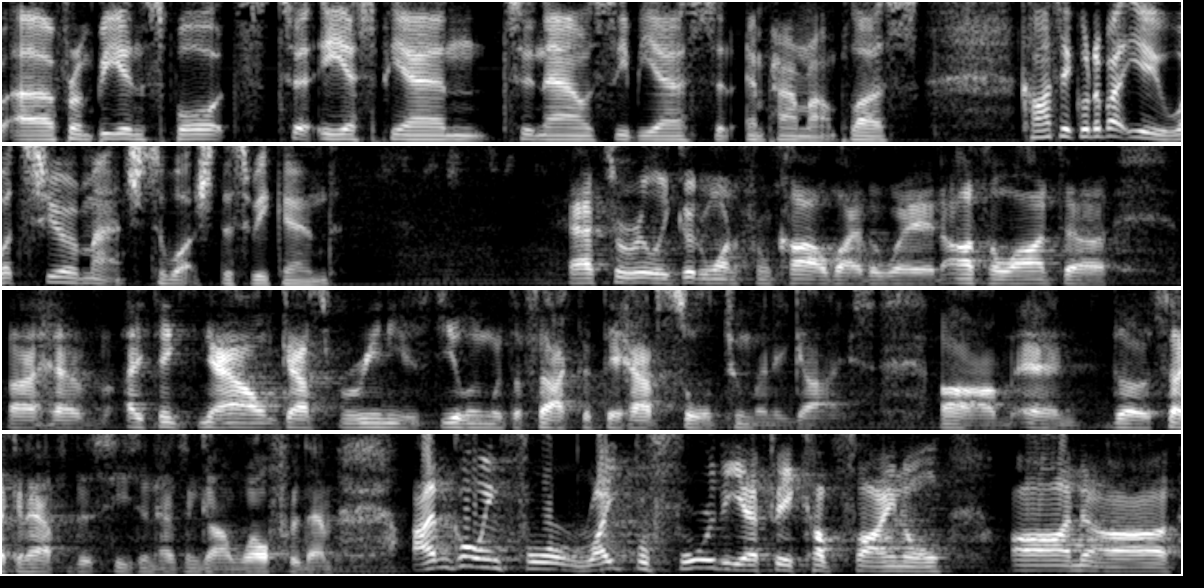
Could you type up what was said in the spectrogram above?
uh, from beIN Sports to ESPN to now CBS and Paramount Plus. Kartik, what about you? What's your match to watch this weekend? That's a really good one from Kyle, by the way. And Atalanta uh, have, I think now Gasperini is dealing with the fact that they have sold too many guys. Um, and the second half of the season hasn't gone well for them. I'm going for right before the FA Cup final on uh,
